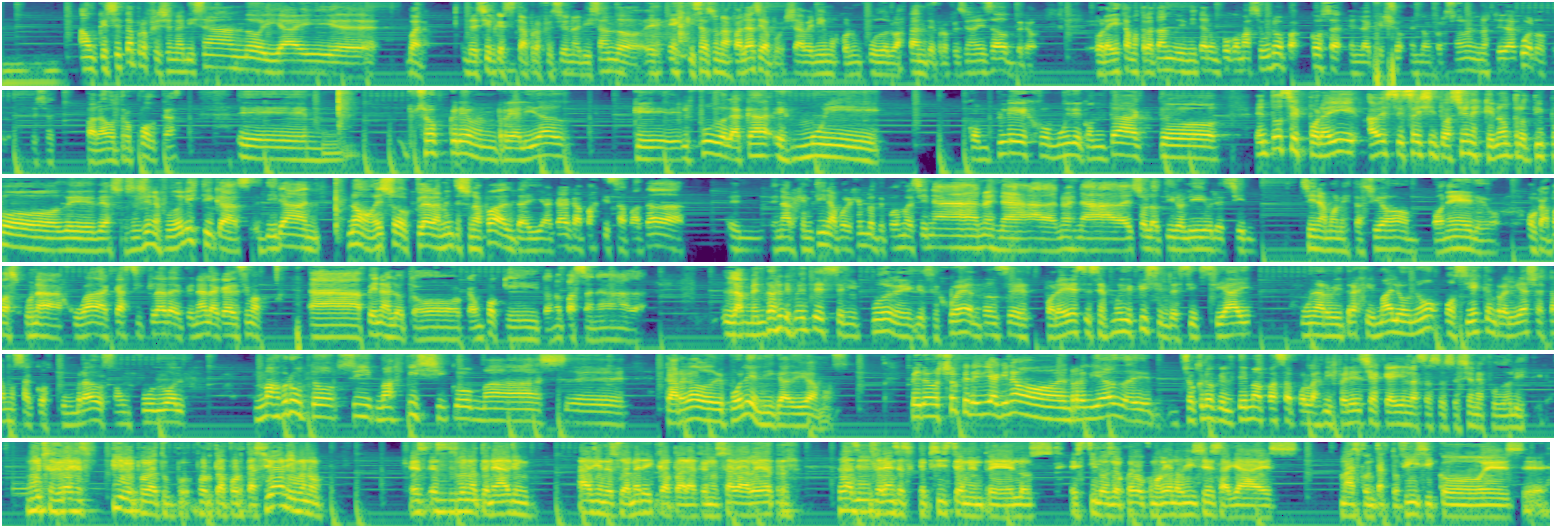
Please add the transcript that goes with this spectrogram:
aunque se está profesionalizando y hay, eh, bueno, decir que se está profesionalizando es, quizás una falacia, pues ya venimos con un fútbol bastante profesionalizado, pero por ahí estamos tratando de imitar un poco más Europa, cosa en la que yo en lo personal no estoy de acuerdo, pero eso es para otro podcast. Eh, yo creo en realidad que el fútbol acá es muy complejo, muy de contacto, entonces, por ahí a veces hay situaciones que en otro tipo de, asociaciones futbolísticas dirán, no, eso claramente es una falta, y acá capaz que esa patada en, Argentina, por ejemplo, te podemos decir, nah, no es nada, no es nada, eso lo tiro libre sin, sin amonestación, ponele, o, o capaz una jugada casi clara de penal, acá decimos, ah, apenas lo toca, un poquito, no pasa nada lamentablemente es el fútbol en el que se juega, entonces por ahí a veces es muy difícil decir si hay un arbitraje malo o no, o si es que en realidad ya estamos acostumbrados a un fútbol más bruto, sí, más físico, más eh, cargado de polémica, digamos. Pero yo creería que no, en realidad eh, yo creo que el tema pasa por las diferencias que hay en las asociaciones futbolísticas. Muchas gracias, Pibe, por tu, por tu aportación y bueno, es, es bueno tener a alguien alguien de Sudamérica para que nos haga ver las diferencias que existen entre los estilos de juego. Como bien lo dices, allá es más contacto físico, es... Eh,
